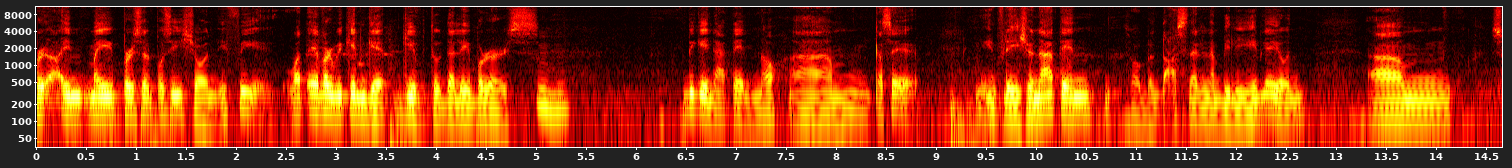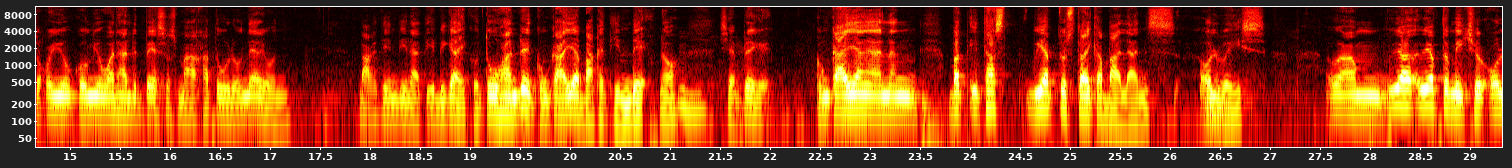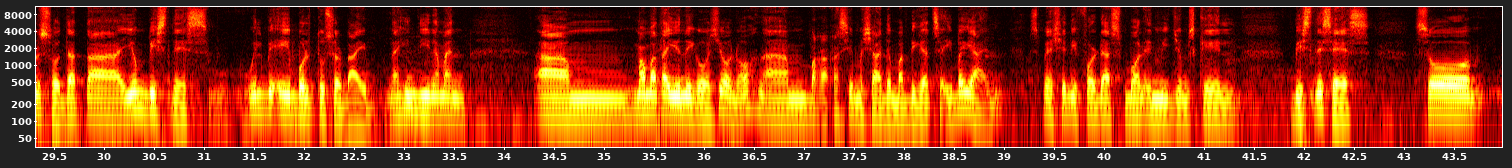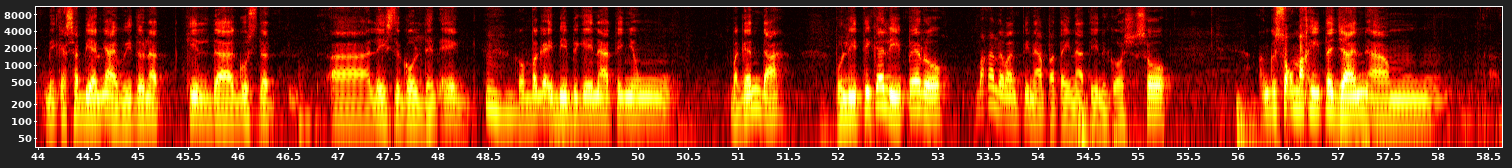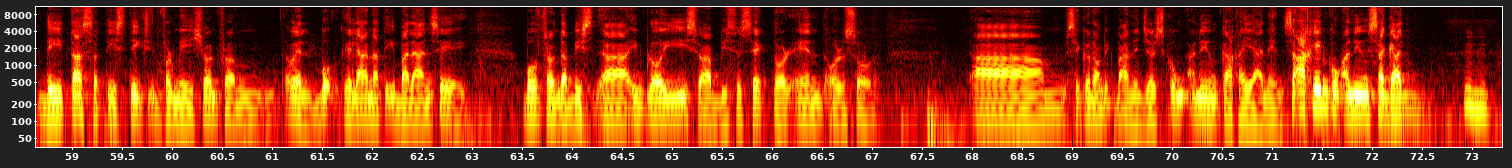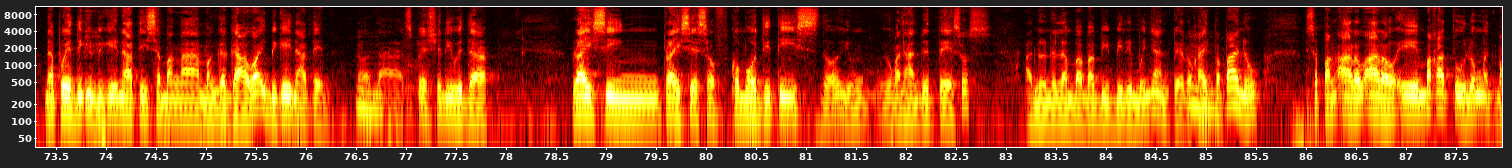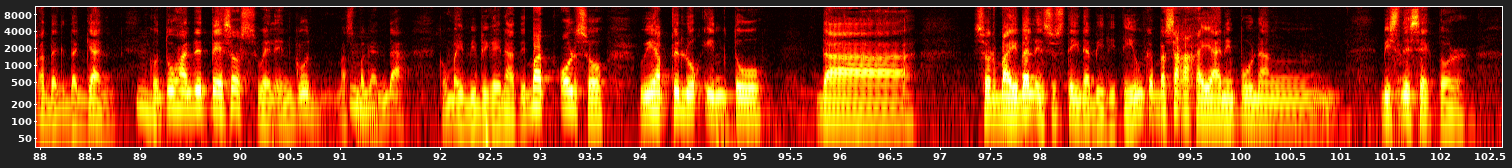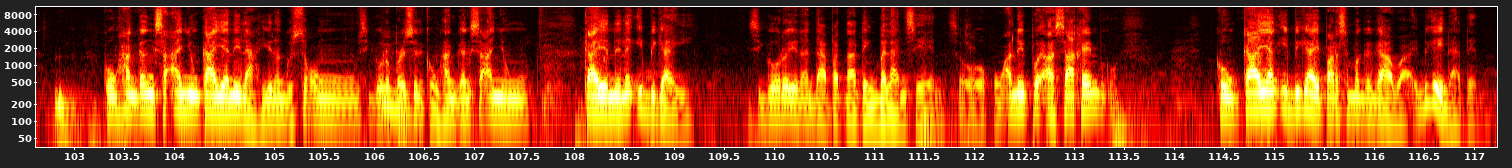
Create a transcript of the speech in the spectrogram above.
in my personal position, if we, whatever we can get, give to the laborers, bigay natin, no? Um, kasi, yung inflation natin, sobrang taas na rin ang bilihin ngayon. Um, so, kung yung, kung yung 100 pesos makakatulong na yun, bakit hindi natin ibigay? Kung 200, kung kaya, bakit hindi, no? Siyempre, kung kaya nga ng, but it has, we have to strike a balance, always. Um, we, ha- we have to make sure also that uh, yung business will be able to survive, na hindi naman um, mamatay yung negosyo, no? Um, baka kasi masyado mabigat sa iba yan, especially for the small and medium scale businesses. So, may kasabihan nga, we do not kill the goose that uh, lays the golden egg. Kumbaga, ibibigay natin yung maganda, politically, pero baka naman pinapatay natin yung negosyo. So, ang gusto ko makita dyan, um, data, statistics, information from, well, bo- kailangan natin i-balance eh, both from the bus- uh, employees sa business sector and also um, sa economic managers kung ano yung kakayanin. Sa akin, kung ano yung sagad na pwedeng ibigay natin sa mga manggagawa, ibigay natin. No? Na- especially with the rising prices of commodities, no? yung, yung 100 pesos. Ano na lang ba mabibili mo niyan? Pero kahit papano, sa pang-araw-araw, eh, makatulong at makadagdag yan. Kung 200 pesos, well and good. Mas maganda kung may bibigay natin. But also, we have to look into the survival and sustainability. Yung basta kakayanin po ng business sector, kung hanggang saan yung kaya nila. Yun ang gusto kong siguro personally, kung hanggang saan yung kaya nilang ibigay, siguro yun ang dapat nating balansehin. So, kung ano po, ah, sa akin, kung kayang ibigay para sa magagawa, ibigay natin.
